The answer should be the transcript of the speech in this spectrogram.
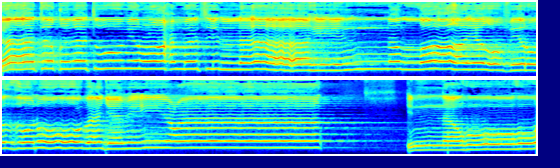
لا تقنطوا من رحمة الله إن الله يغفر الذنوب جميعا. إنه هو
